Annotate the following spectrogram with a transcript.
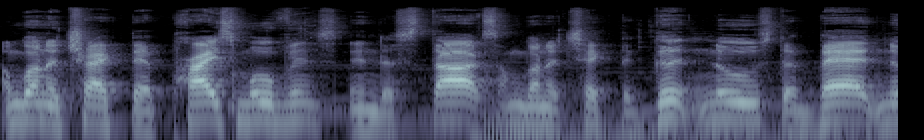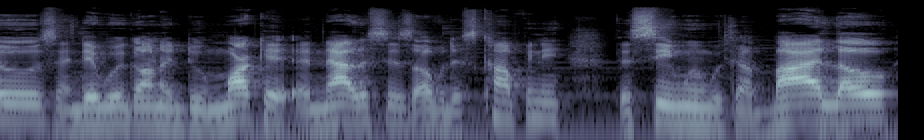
I'm gonna track their price movements in the stocks. I'm gonna check the good news, the bad news, and then we're gonna do market analysis over this company to see when we can buy low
